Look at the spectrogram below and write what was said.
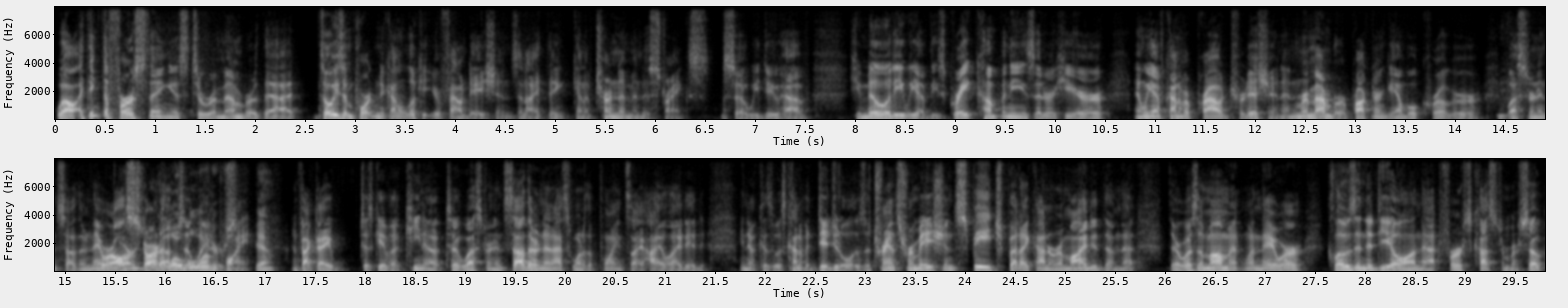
Well, I think the first thing is to remember that it's always important to kind of look at your foundations and I think kind of turn them into strengths. So we do have humility, we have these great companies that are here, and we have kind of a proud tradition. And remember, Procter and Gamble, Kroger, mm-hmm. Western and Southern, they were all Our startups at one leaders. point. Yeah. In fact, I just gave a keynote to Western and Southern, and that's one of the points I highlighted, you know, because it was kind of a digital, it was a transformation speech, but I kind of reminded them that there was a moment when they were closing the deal on that first customer. So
